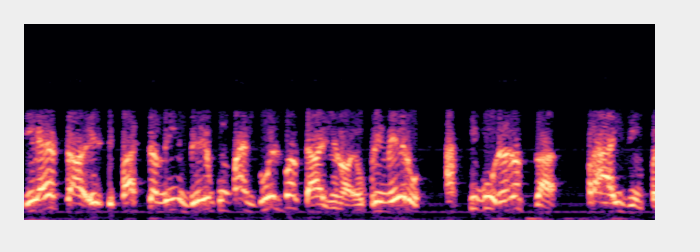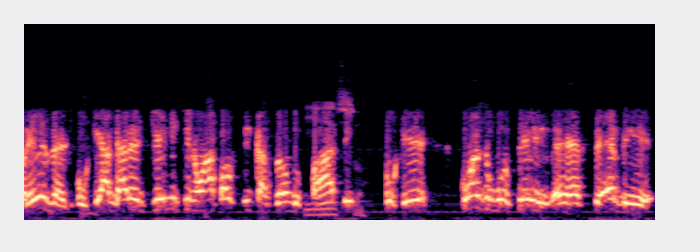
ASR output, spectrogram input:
e essa, esse passe também veio com mais duas vantagens, Noel. O primeiro, a segurança para as empresas, porque a garantia de que não há falsificação do passe, Isso. porque quando você recebe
